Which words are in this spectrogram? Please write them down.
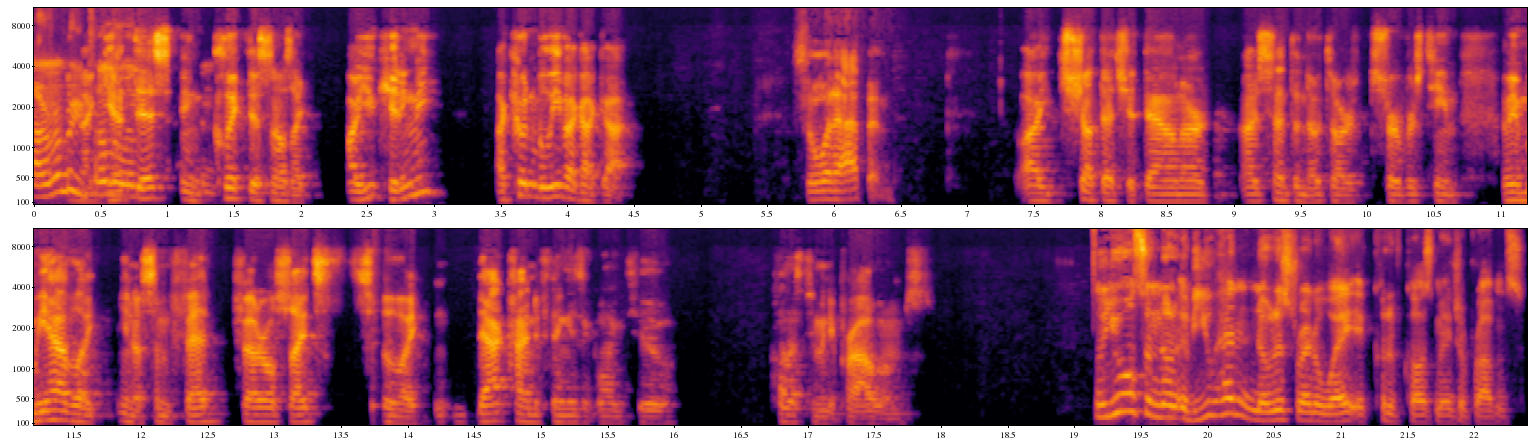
I remember you I get when- this and mm. click this, and I was like, "Are you kidding me?" I couldn't believe I got got. so what happened I shut that shit down. Our I sent a note to our servers team. I mean, we have like you know some Fed federal sites, so like that kind of thing isn't going to cause too many problems. Well, you also know if you hadn't noticed right away, it could have caused major problems.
